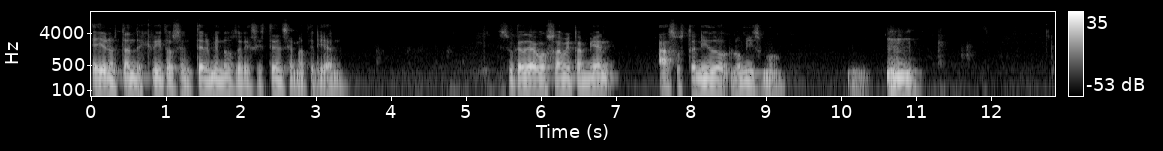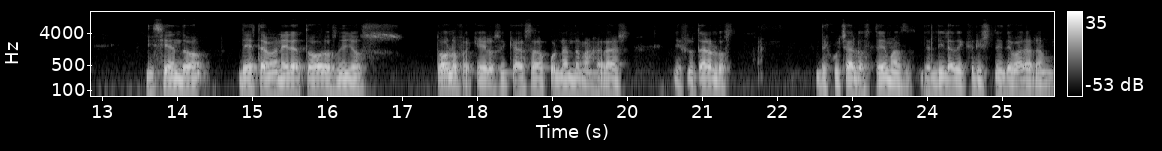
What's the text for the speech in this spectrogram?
ellos no están descritos en términos de la existencia material. Sukadeva Goswami también ha sostenido lo mismo. diciendo, de esta manera todos los niños, todos los vaqueros encabezados por Nanda Maharaj disfrutaron de escuchar los temas del lila de Krishna y de Balaram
